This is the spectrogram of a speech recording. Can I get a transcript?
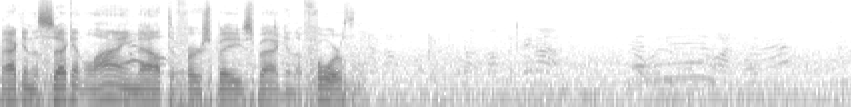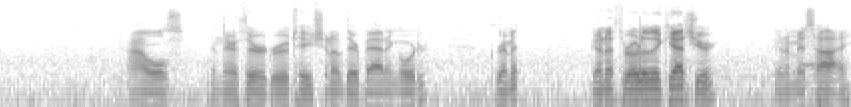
Back in the second, lined out to first base back in the fourth. Owls in their third rotation of their batting order. Grimmett gonna throw to the catcher, gonna miss high.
